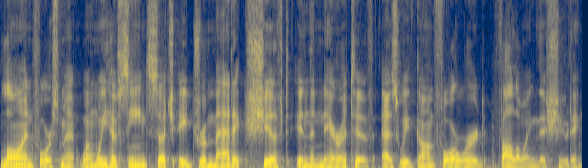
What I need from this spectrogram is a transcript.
law enforcement when we have seen such a dramatic shift in the narrative as we've gone forward following this shooting?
